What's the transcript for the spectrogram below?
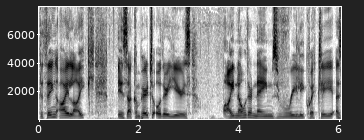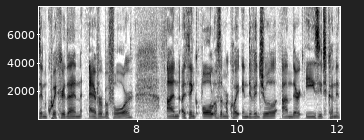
The thing I like is that compared to other years. I know their names really quickly, as in quicker than ever before. And I think all of them are quite individual and they're easy to kind of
